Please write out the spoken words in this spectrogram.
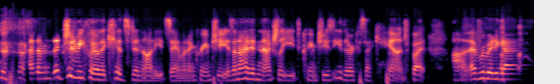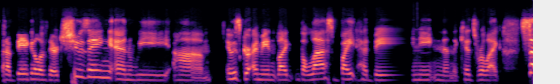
and then, it should be clear, the kids did not eat salmon and cream cheese, and I didn't actually eat the cream cheese either because I can't. But uh, everybody got a bagel of their choosing, and we um, it was great. I mean, like the last bite had been eaten, and the kids were like, "So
